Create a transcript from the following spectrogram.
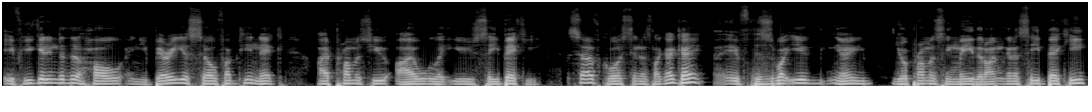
if you get into the hole and you bury yourself up to your neck, I promise you I will let you see Becky. So of course then it's like, okay, if this is what you you know you're promising me that I'm going to see Becky,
